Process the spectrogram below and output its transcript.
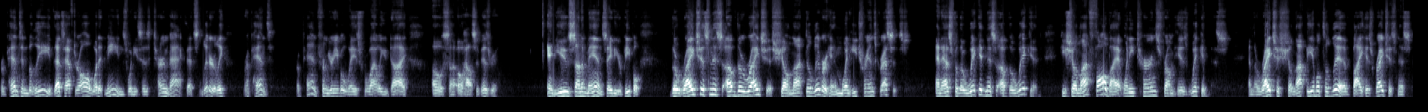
Repent and believe. That's, after all, what it means when he says turn back. That's literally repent. Repent from your evil ways, for while you die, O, son, o house of Israel? And you, son of man, say to your people, The righteousness of the righteous shall not deliver him when he transgresses. And as for the wickedness of the wicked, he shall not fall by it when he turns from his wickedness. And the righteous shall not be able to live by his righteousness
